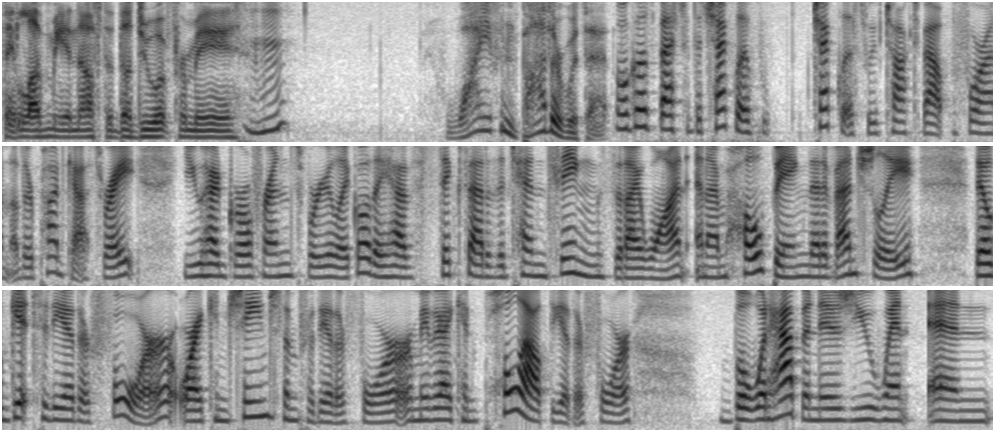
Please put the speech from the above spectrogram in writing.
they love me enough that they'll do it for me. Mm-hmm. Why even bother with that? Well, it goes back to the checklist checklist we've talked about before on other podcasts, right? You had girlfriends where you're like, "Oh, they have 6 out of the 10 things that I want, and I'm hoping that eventually they'll get to the other 4 or I can change them for the other 4 or maybe I can pull out the other 4." But what happened is you went and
